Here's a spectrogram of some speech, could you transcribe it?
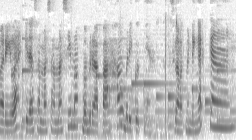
marilah kita sama-sama simak beberapa hal berikutnya. Selamat mendengarkan.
